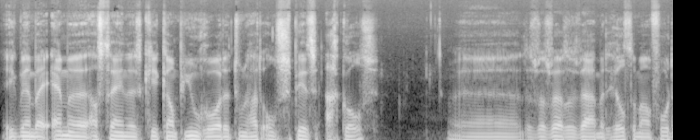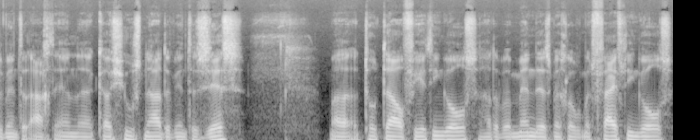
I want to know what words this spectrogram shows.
Ik ben bij Emmen als trainer eens een keer kampioen geworden. Toen had onze spits acht goals. Eh, dat was weliswaar met Hilterman voor de winter 8 en eh Cassius na de winter 6. Maar totaal 14 goals. Hadden we Mendes met geloof ik met 15 goals.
